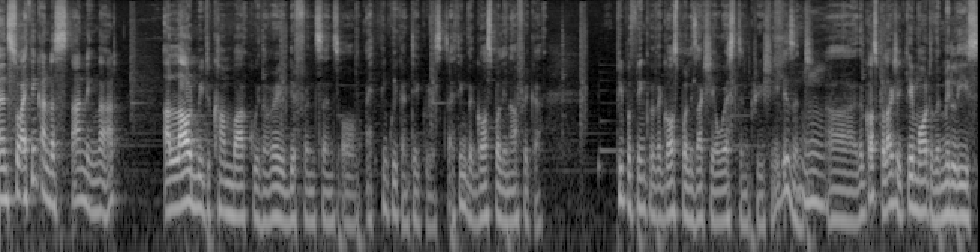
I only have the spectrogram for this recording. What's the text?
And so I think understanding that allowed me to come back with a very different sense of I think we can take risks. I think the gospel in Africa, people think that the gospel is actually a Western creation. It isn't. Uh, the gospel actually came out of the Middle East.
